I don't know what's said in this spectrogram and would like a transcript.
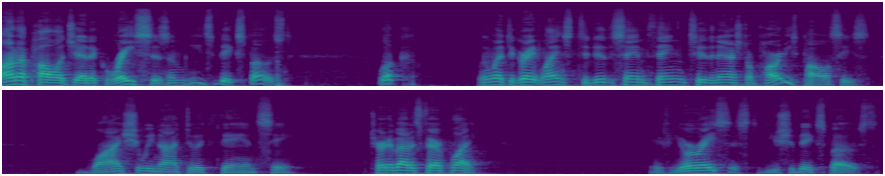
unapologetic racism needs to be exposed. Look, we went to great lengths to do the same thing to the National Party's policies. Why should we not do it to the ANC? Turnabout is fair play. If you're racist, you should be exposed.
